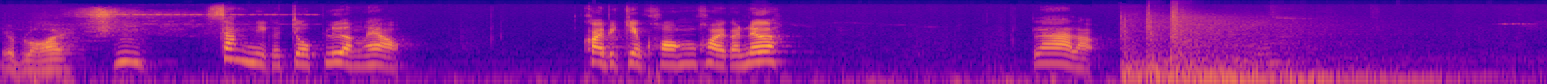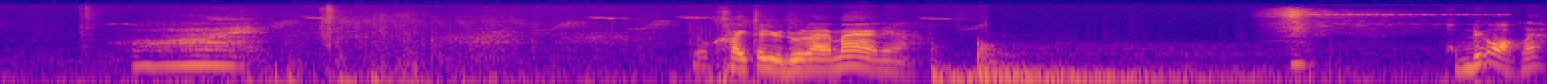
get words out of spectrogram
เรียบร้อย ซ้ำนี่ก็จบเรื่องแล้วคอยไปเก็บของของคอยกันเด้อล่าแล้วแล้วใครจะอยู่ดูแลแม่เนี่ย ผมนึกออกแล้ว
